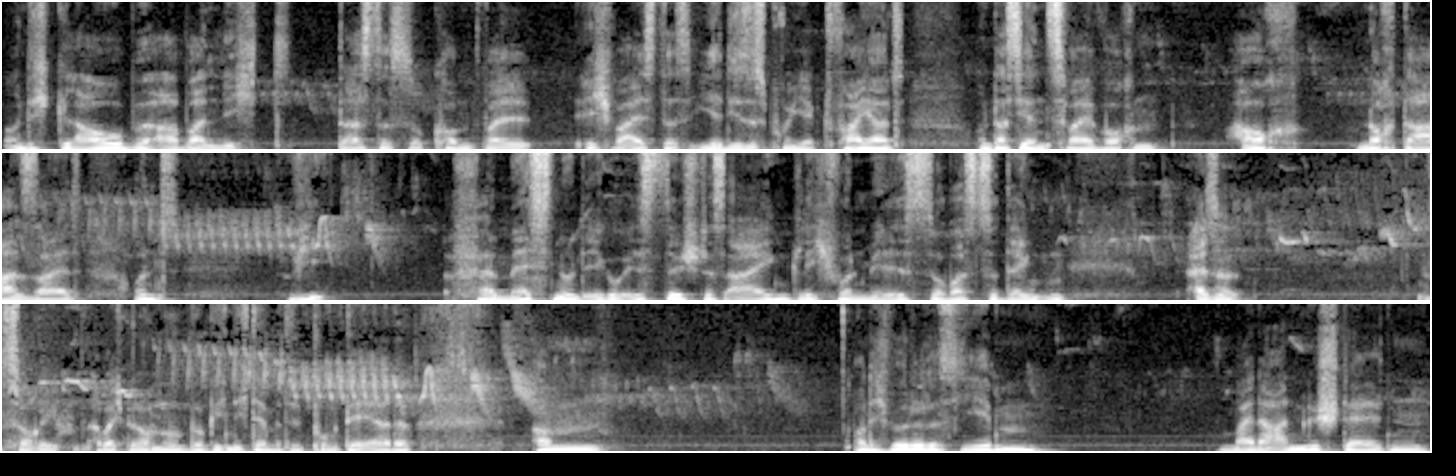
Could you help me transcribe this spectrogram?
Und ich glaube aber nicht, dass das so kommt, weil ich weiß, dass ihr dieses Projekt feiert und dass ihr in zwei Wochen auch noch da seid. Und wie vermessen und egoistisch das eigentlich von mir ist, sowas zu denken. Also, sorry, aber ich bin auch nun wirklich nicht der Mittelpunkt der Erde. Ähm, und ich würde das jedem meiner Angestellten,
